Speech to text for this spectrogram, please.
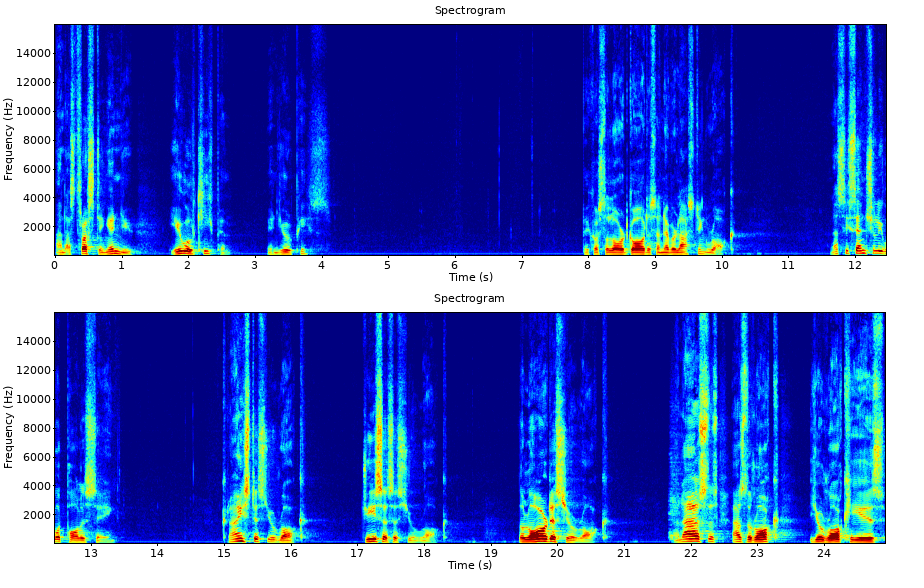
And as trusting in you, you will keep him in your peace. Because the Lord God is an everlasting rock. And that's essentially what Paul is saying. Christ is your rock. Jesus is your rock. The Lord is your rock. And as the, as the rock, your rock, He is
